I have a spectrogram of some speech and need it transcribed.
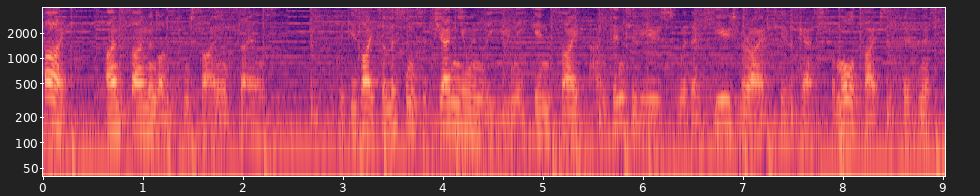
Hi, I'm Simon Lund from Silent Sales. If you'd like to listen to genuinely unique insight and interviews with a huge variety of guests from all types of business,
